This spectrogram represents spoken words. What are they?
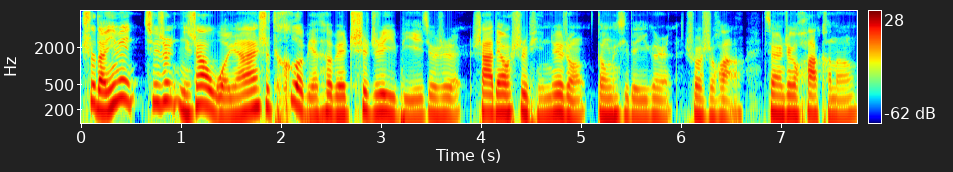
是的，因为其实你知道，我原来是特别特别嗤之以鼻，就是沙雕视频这种东西的一个人。说实话啊，虽然这个话可能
